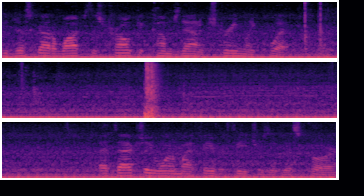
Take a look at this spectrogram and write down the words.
You just got to watch this trunk, it comes down extremely quick. That's actually one of my favorite features of this car.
